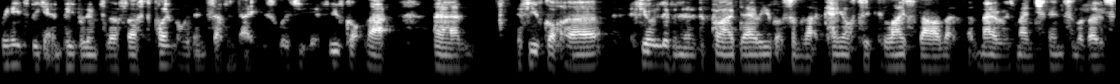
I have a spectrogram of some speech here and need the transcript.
we need to be getting people in for their first appointment within seven days. Whereas if you've got that, um, if you've got a if you're living in a deprived area, you've got some of that chaotic lifestyle that, that Mary was mentioning, some of those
